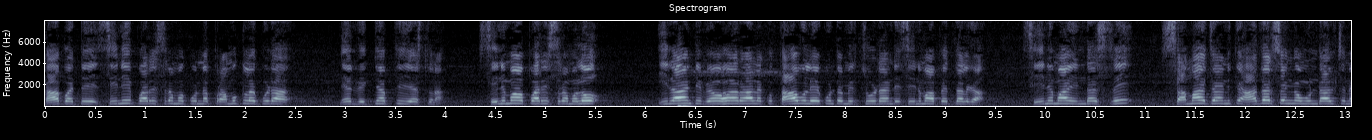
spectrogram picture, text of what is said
కాబట్టి సినీ పరిశ్రమకు ఉన్న ప్రముఖులకు కూడా నేను విజ్ఞప్తి చేస్తున్నా. సినిమా పరిశ్రమలో ఇలాంటి వ్యవహారాలకు తావు లేకుండా మీరు చూడండి సినిమా పెద్దలుగా. సినిమా ఇండస్ట్రీ సమాజానికి ఆదర్శంగా ఉండాల్సిన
